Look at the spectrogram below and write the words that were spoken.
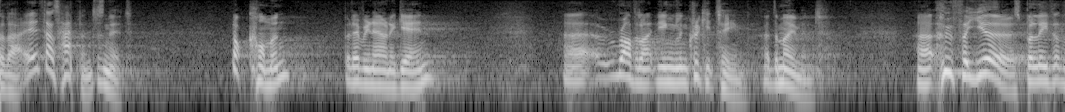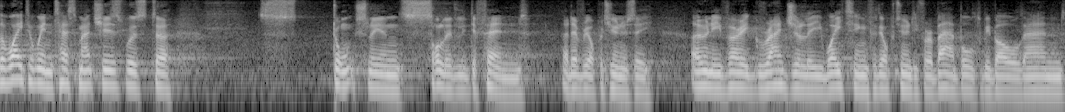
to that. It does happen, doesn't it? Not common, but every now and again uh, rather like the England cricket team at the moment. uh, who for years believed that the way to win test matches was to staunchly and solidly defend at every opportunity, only very gradually waiting for the opportunity for a bad ball to be bowled and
